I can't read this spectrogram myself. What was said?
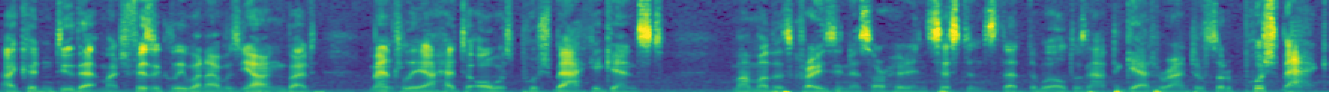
I couldn't do that much physically when I was young, but mentally I had to always push back against my mother's craziness or her insistence that the world was out to get her, and to sort of push back.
